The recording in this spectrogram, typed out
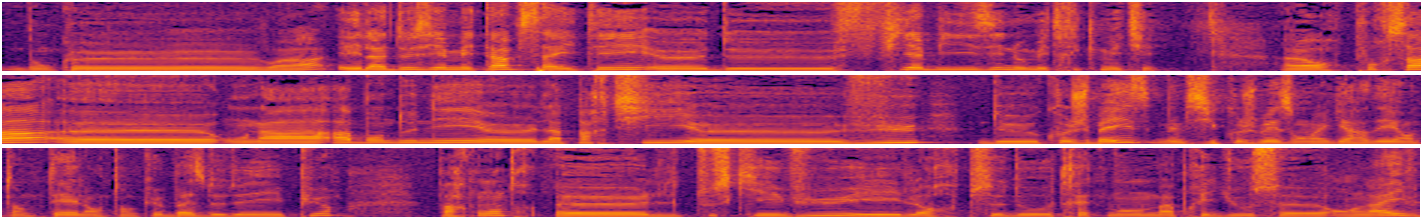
Donc euh, voilà. Et la deuxième étape, ça a été euh, de fiabiliser nos métriques métiers. Alors pour ça, on a abandonné la partie vue de Coachbase, même si Coachbase on l'a gardé en tant que tel, en tant que base de données pure. Par contre, tout ce qui est vu et leur pseudo-traitement MapReduce en live,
